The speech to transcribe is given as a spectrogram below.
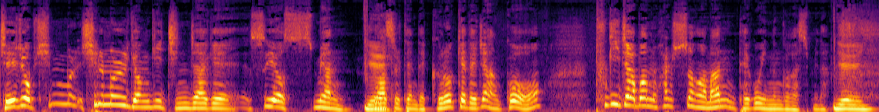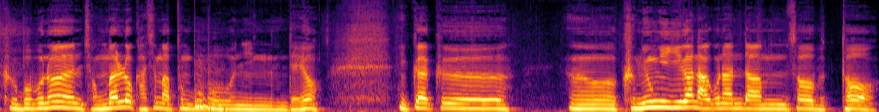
제조업 실물, 실물 경기 진작에 쓰였으면 예. 좋았을 텐데 그렇게 되지 않고 투기 자본 활성화만 되고 있는 것 같습니다. 예, 그 부분은 정말로 가슴 아픈 음. 부분인데요. 그러니까 그 어, 금융위기가 나고 난 다음서부터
